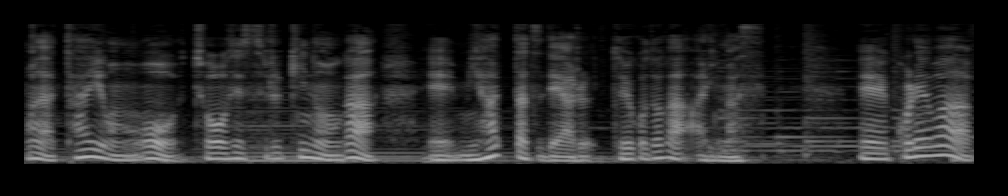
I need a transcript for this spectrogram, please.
まだ体温を調節する機能が、えー、未発達であるということがあります。えー、これは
